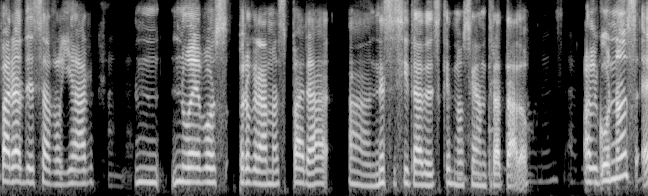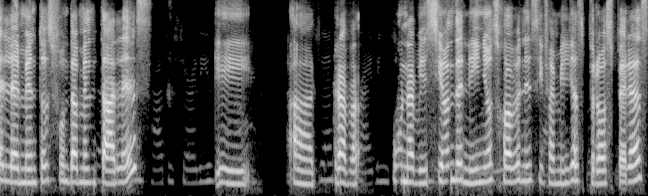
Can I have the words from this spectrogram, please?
para desarrollar nuevos programas para ah, necesidades que no se han tratado. Algunos elementos fundamentales y uh, una visión de niños, jóvenes y familias prósperas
